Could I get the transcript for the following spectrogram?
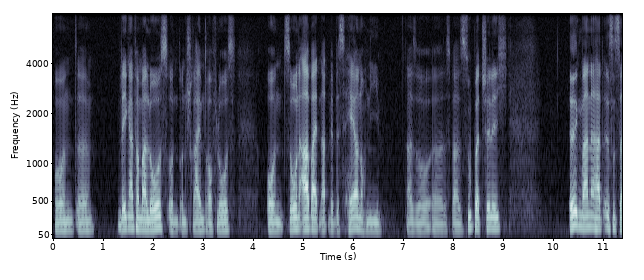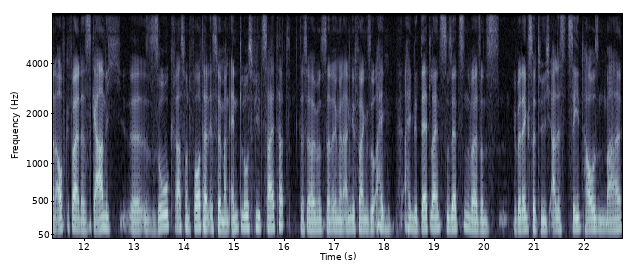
und äh, legen einfach mal los und, und schreiben drauf los. Und so ein Arbeiten hatten wir bisher noch nie. Also äh, das war super chillig. Irgendwann hat, ist uns dann aufgefallen, dass es gar nicht äh, so krass von Vorteil ist, wenn man endlos viel Zeit hat. Deshalb haben wir uns dann irgendwann angefangen, so eigen, eigene Deadlines zu setzen, weil sonst überdenkst du natürlich alles 10.000 Mal.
